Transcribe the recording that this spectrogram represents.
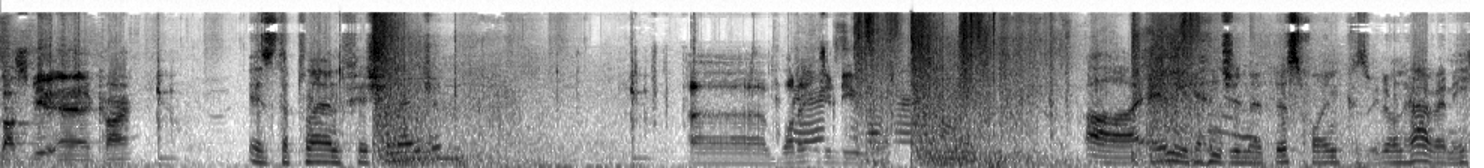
Lost view, uh, car. Is the plan fission engine? Uh, what Barracks engine do you want? Uh, any engine at this point, because we don't have any.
